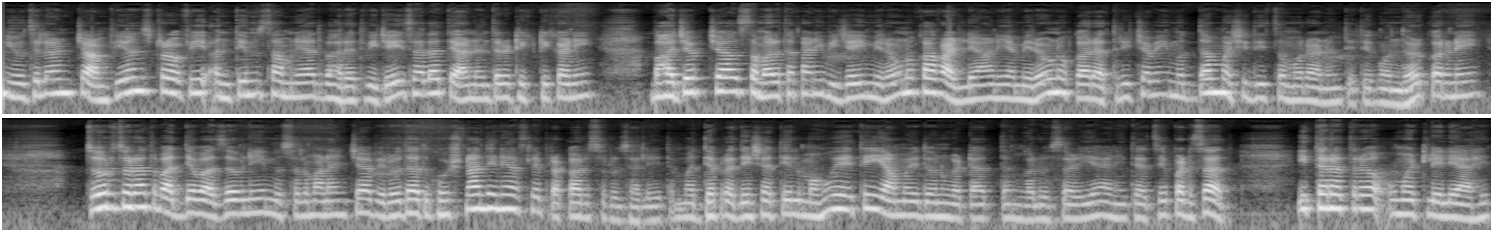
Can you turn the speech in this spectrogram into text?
न्यूझीलंड चॅम्पियन्स ट्रॉफी अंतिम सामन्यात भारत विजयी झाला. त्यानंतर ठिकठिकाणी भाजपच्या समर्थकांनी विजयी मिरवणुका काढल्या आणि या मिरवणुका रात्रीच्या वेळी मुद्दाम मशिदीसमोर आणून तिथे गोंधळ करणे जोरजोरात वाद्य वाजवणे मुसलमानांच्या विरोधात घोषणा देणे असले प्रकार सुरू झाले तर मध्य प्रदेशातील महू येथे यामुळे दोन गटात दंगल उसळली आणि त्याचे पडसाद इतरत्र उमटलेले आहेत.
